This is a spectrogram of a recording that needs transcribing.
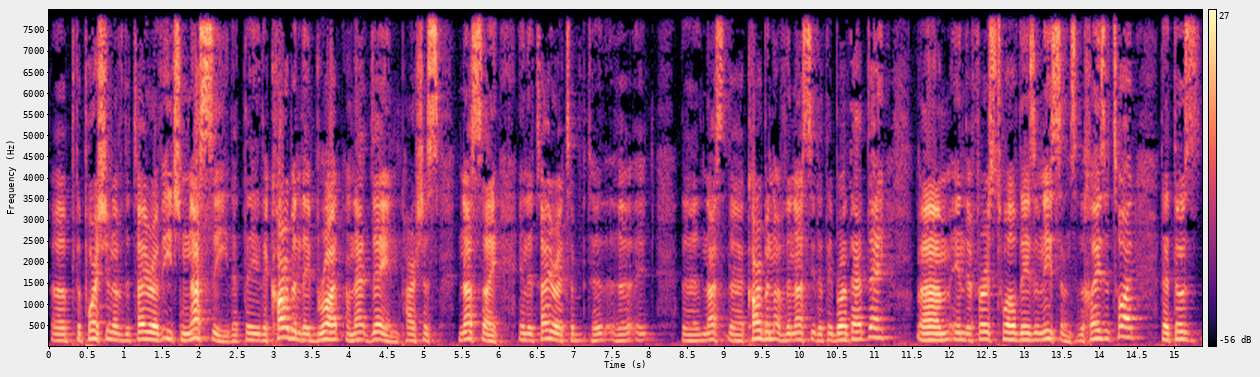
uh, the portion of the Torah of each nasi that they the korban they brought on that day in Parshas Nasai in the Torah to, to the the nas, the korban of the nasi that they brought that day um, in the first 12 days of Nisan. So the Chayza taught that those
